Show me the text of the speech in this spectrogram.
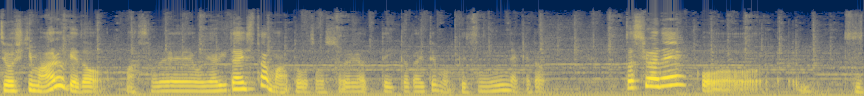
常識もあるけど、まあ、それをやりたい人はまあどうぞそれをやっていただいても別にいいんだけど。私はねこうずっ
